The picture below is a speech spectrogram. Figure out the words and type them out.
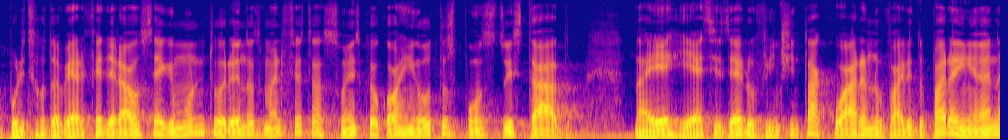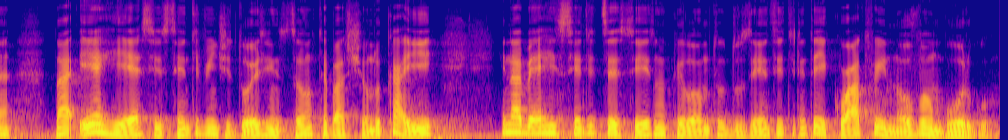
A Polícia Rodoviária Federal segue monitorando as manifestações que ocorrem em outros pontos do estado. Na ERS 020 em Taquara, no Vale do Paranhana, na ERS 122 em São Sebastião do Caí e na BR 116 no quilômetro 234 em Novo Hamburgo.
